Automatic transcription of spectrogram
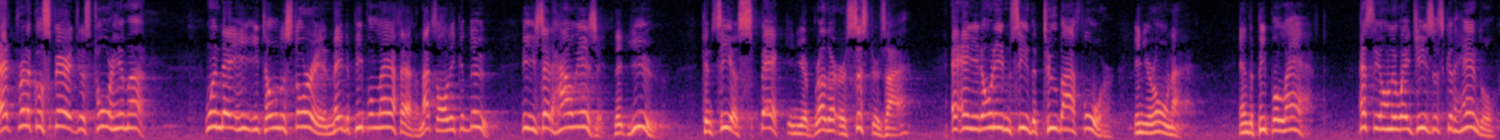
That critical spirit just tore him up. One day he, he told a story and made the people laugh at him. That's all he could do. He said, How is it that you can see a speck in your brother or sister's eye and, and you don't even see the two by four in your own eye? And the people laughed. That's the only way Jesus could handle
